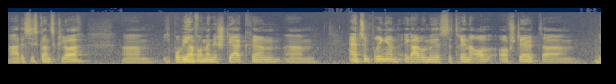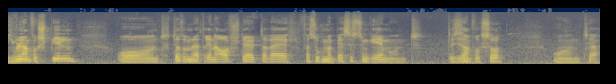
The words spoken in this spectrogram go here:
Äh, das ist ganz klar. Ähm, ich probiere einfach meine Stärken ähm, einzubringen, egal wo mich jetzt der Trainer aufstellt. Ähm, ich will einfach spielen und dort, wo mir der Trainer aufstellt, da werde ich versuchen, mein Bestes zu geben und das ist einfach so. Und ja,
